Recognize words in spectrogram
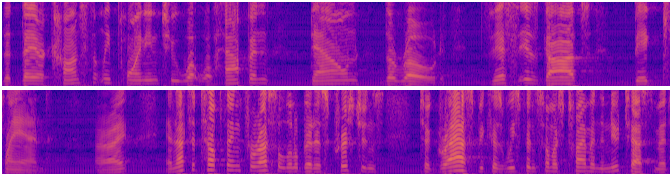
that they are constantly pointing to what will happen down the road. This is God's big plan. All right? And that's a tough thing for us a little bit as Christians to grasp because we spend so much time in the New Testament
